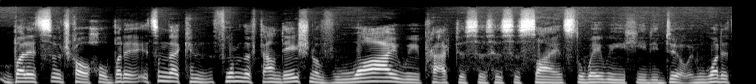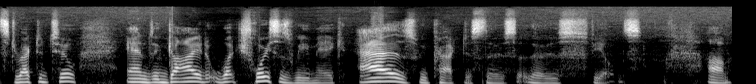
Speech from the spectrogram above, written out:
but it's what's called whole, but it's something that can form the foundation of why we practice his, his science the way we do and what it's directed to, and to guide what choices we make as we practice those, those fields. Um,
